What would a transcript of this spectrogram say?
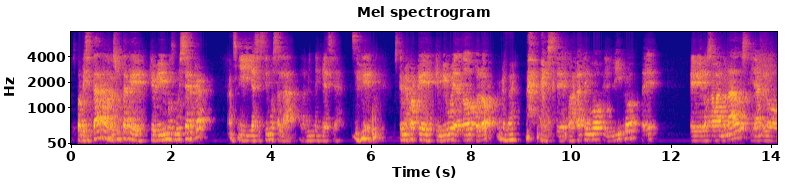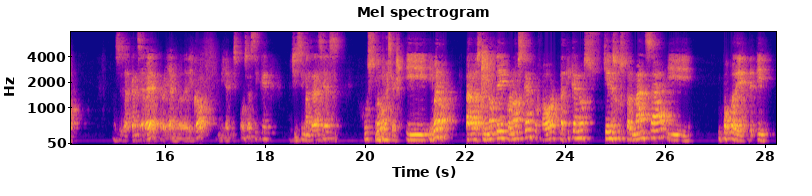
pues, por visitarnos. Resulta que, que, vivimos muy cerca y asistimos a la, a la, misma iglesia. Así que, pues qué mejor que, que, en vivo y a todo color. ¿Verdad? Este, por acá tengo el libro de eh, Los Abandonados, que ya me lo, no sé si alcance a ver, pero ya me lo dedicó mi, a mi esposa. Así que Muchísimas gracias, Justo. Un placer. Y, y, bueno, para los que no te conozcan, por favor, platícanos quién es Justo Almanza y un poco de, de ti.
